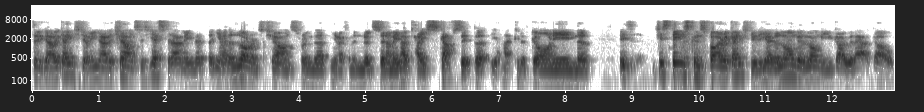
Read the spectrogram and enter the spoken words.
do go against you. I mean, you know, the chances yesterday. I mean, the, the you know the Lawrence chance from the you know from the Knudsen. I mean, okay, scuffs it, but yeah, that could have gone in. The it's just things conspire against you. Yeah, the longer the longer you go without a goal,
